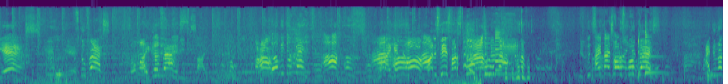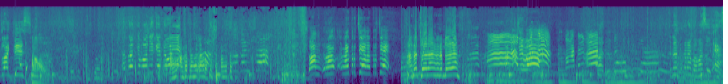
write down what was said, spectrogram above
yes. It's too fast. Oh my god, too fast. Ah. Don't be too fast. Ah. No, I get Oh, what is this? Horse poop? I touch horse poop, guys. I do not like this. Abang, come on, you can do it. Angkat tangan atas, angkat atas. Bang, letter C, letter C. Angkat barang, angkat barang. Letter C, bang. Bang, Atanya, Bang. Kenapa kenapa masuk S?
